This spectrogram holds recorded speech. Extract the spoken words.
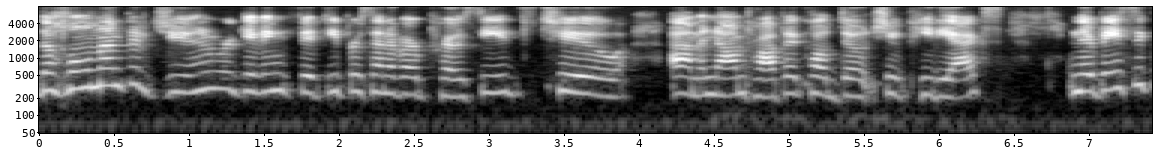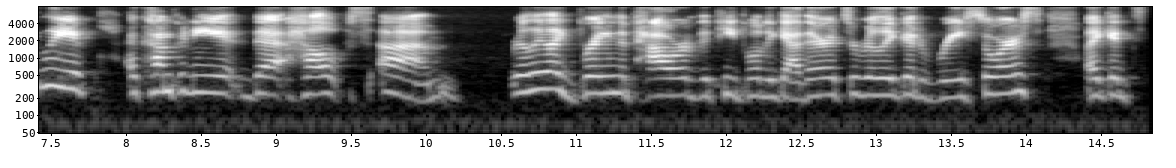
the whole month of June, we're giving 50% of our proceeds to um, a nonprofit called Don't Shoot PDX. And they're basically a company that helps um, really like bring the power of the people together. It's a really good resource. Like it's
